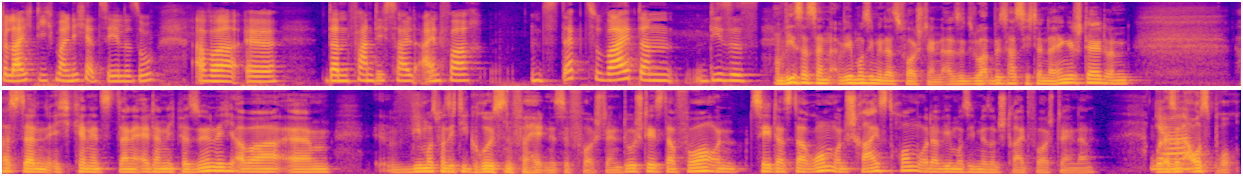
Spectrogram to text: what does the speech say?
vielleicht, die ich mal nicht erzähle, so. Aber äh, dann fand ich es halt einfach ein Step zu weit, dann dieses, Und wie ist das dann, wie muss ich mir das vorstellen? Also du bist, hast dich dann dahingestellt und hast dann, ich kenne jetzt deine Eltern nicht persönlich, aber ähm, wie muss man sich die Größenverhältnisse vorstellen? Du stehst davor und zeterst da rum und schreist rum oder wie muss ich mir so einen Streit vorstellen dann? Oder Ja. so ein Ausbruch,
